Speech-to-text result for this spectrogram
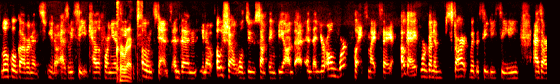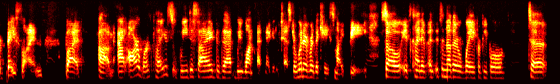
local governments, you know, as we see California Correct. its own stance. And then, you know, OSHA will do something beyond that. And then your own workplace might say, okay, we're going to start with the CDC as our baseline, but um, at our workplace, we decide that we want that negative test or whatever the case might be. So it's kind of it's another way for people to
